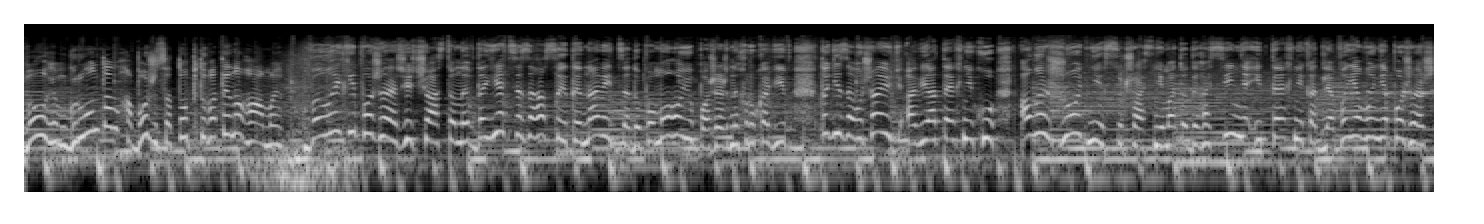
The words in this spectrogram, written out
вологим ґрунтом або ж затоптувати ногами. Великі пожежі часто не вдається загасити навіть за допомогою пожежних рукавів. Тоді залишають авіатехніку. Але жодні сучасні методи гасіння і техніка для виявлення пожеж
